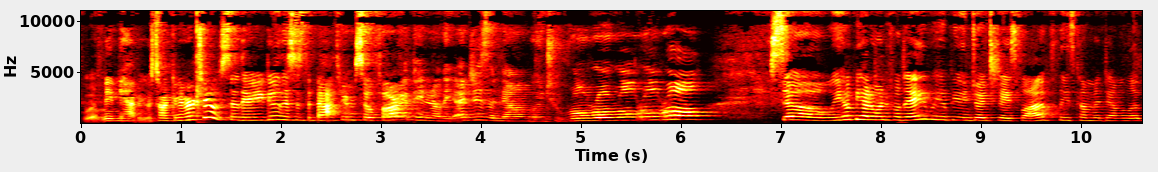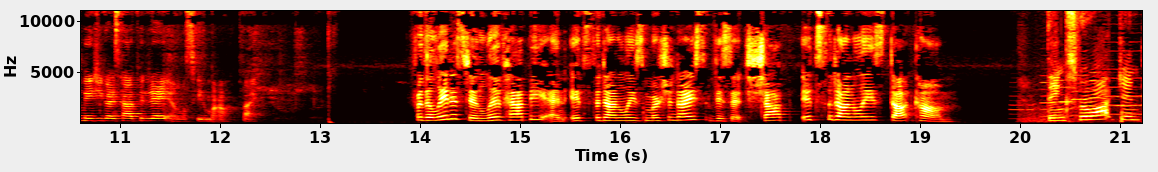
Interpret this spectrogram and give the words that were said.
what made me happy was talking to her too. So there you go. This is the bathroom so far. I painted all the edges, and now I'm going to roll, roll, roll, roll, roll. So we hope you had a wonderful day. We hope you enjoyed today's vlog. Please comment down below what made you guys happy today, and we'll see you tomorrow. Bye. For the latest in Live Happy and It's the Donnellys merchandise, visit shopitsthedonnellys.com. Thanks for watching.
